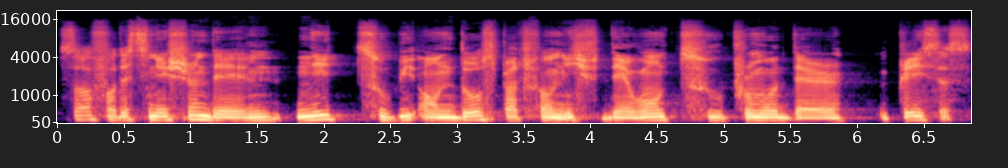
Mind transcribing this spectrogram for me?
So for destination, they need to be on those platforms if they want to promote their places.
